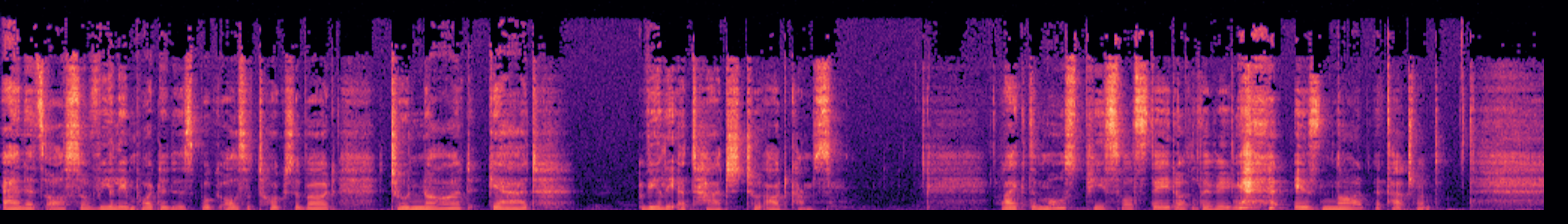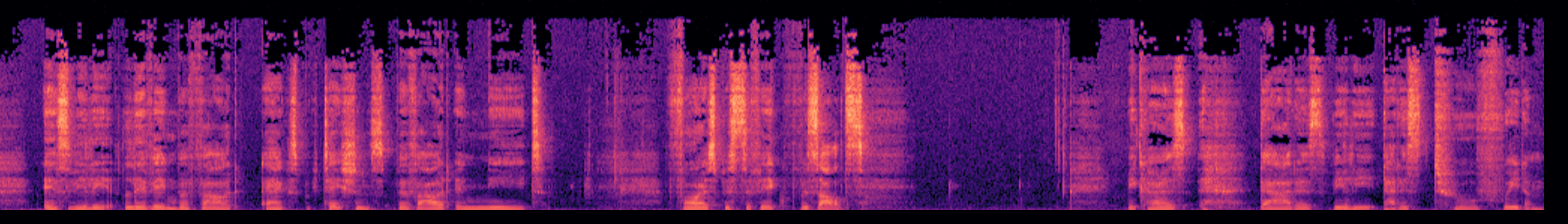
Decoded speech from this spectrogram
And it's also really important, this book also talks about to not get really attached to outcomes. Like the most peaceful state of living is not attachment, is really living without expectations, without a need for specific results. Because that is really that is true freedom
